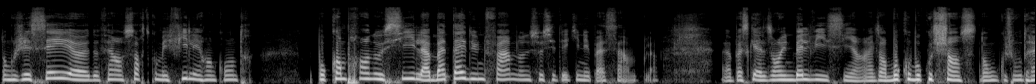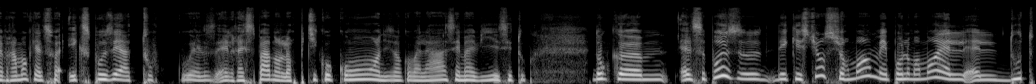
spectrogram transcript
Donc j'essaie euh, de faire en sorte que mes filles les rencontrent pour comprendre aussi la bataille d'une femme dans une société qui n'est pas simple. Euh, parce qu'elles ont une belle vie ici hein. elles ont beaucoup beaucoup de chance. Donc je voudrais vraiment qu'elles soient exposées à tout. Elles, elles restent pas dans leur petit cocon en disant que voilà, c'est ma vie et c'est tout. Donc, euh, elles se posent des questions sûrement, mais pour le moment, elles, elles doutent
